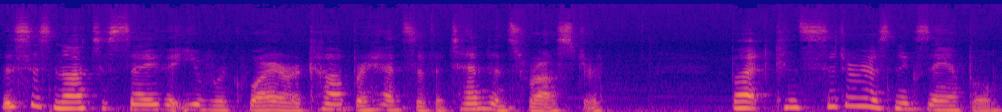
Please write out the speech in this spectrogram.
This is not to say that you require a comprehensive attendance roster, but consider as an example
